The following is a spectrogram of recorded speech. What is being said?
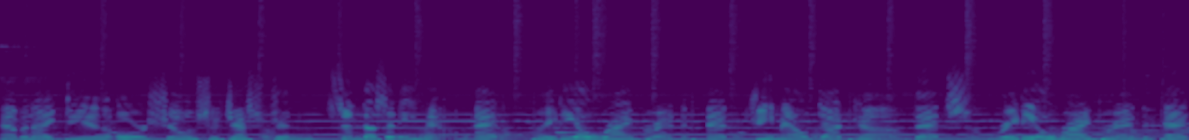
Have an idea or show suggestion? Send us an email at radiorybread at gmail.com. That's radiorybread at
